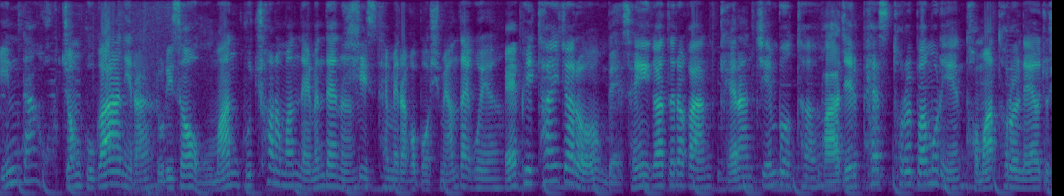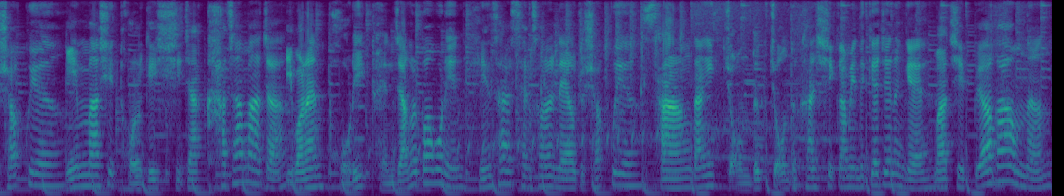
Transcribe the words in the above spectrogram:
인당 5.9가 아니라 둘이서 5만 9천 원만 내면 되는 시스템이라고 보시면 되고요. 에피타이저로 매생이가 들어간 계란찜부터 바질 페스토를 버무린 토마토를 내어주셨고요. 입맛이 돌기 시작하자마자 이번엔 보리 된장을 버무린 흰살 생선을 내어주셨고요. 상당히 쫀득쫀득한 식감이 느껴지는 게 마치 뼈가 없는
